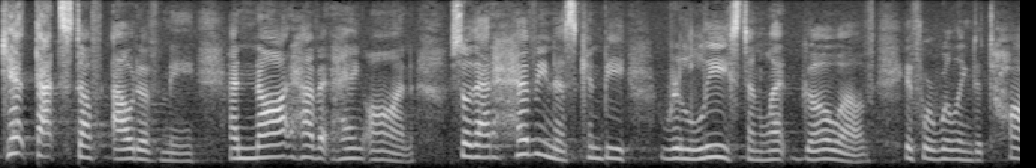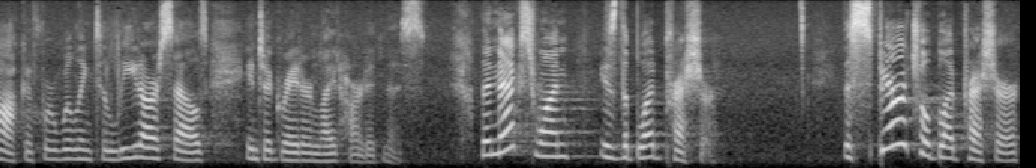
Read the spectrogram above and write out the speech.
get that stuff out of me and not have it hang on so that heaviness can be released and let go of if we're willing to talk, if we're willing to lead ourselves into greater lightheartedness. The next one is the blood pressure. The spiritual blood pressure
